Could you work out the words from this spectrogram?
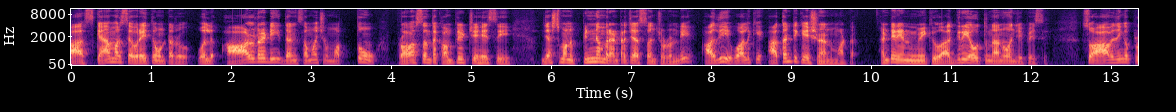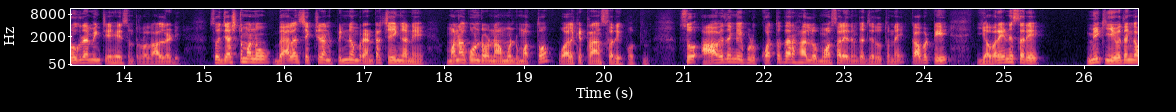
ఆ స్కామర్స్ ఎవరైతే ఉంటారో వాళ్ళు ఆల్రెడీ దానికి సంబంధించిన మొత్తం ప్రాసెస్ అంతా కంప్లీట్ చేసేసి జస్ట్ మనం పిన్ నెంబర్ ఎంటర్ చేస్తాం చూడండి. అది వాళ్ళకి అథెంటికేషన్ అనమాట అంటే నేను మీకు అగ్రి అవుతున్నాను అని చెప్పేసి. సో ఆ విధంగా ప్రోగ్రామింగ్ చేసేసి ఉంటారు వాళ్ళు ఆల్రెడీ. సో జస్ట్ మనం బ్యాలెన్స్ చెక్ చేయడానికి పిన్ నెంబర్ ఎంటర్ చేయగానే మన అకౌంట్లో ఉన్న అమౌంట్ మొత్తం వాళ్ళకి ట్రాన్స్ఫర్ అయిపోతుంది. సో ఆ విధంగా ఇప్పుడు కొత్త తరహాలో మోసాలు ఏదైనా జరుగుతున్నాయి. కాబట్టి ఎవరైనా సరే మీకు ఈ విధంగా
